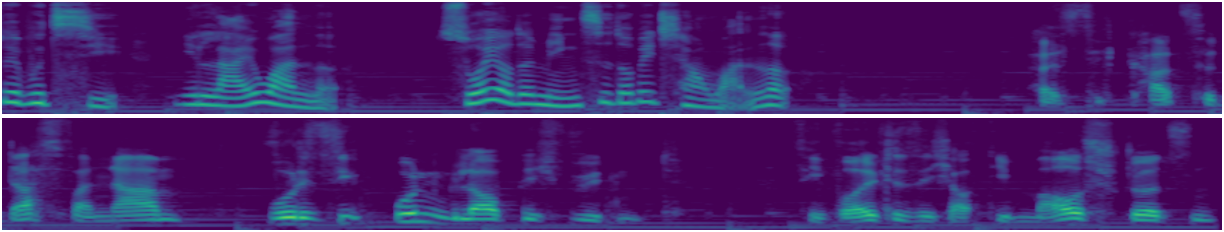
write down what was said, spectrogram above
对不起，你来晚了，所有的名次都被抢完了。” Wurde sie unglaublich wütend. Sie wollte sich auf die Maus stürzen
